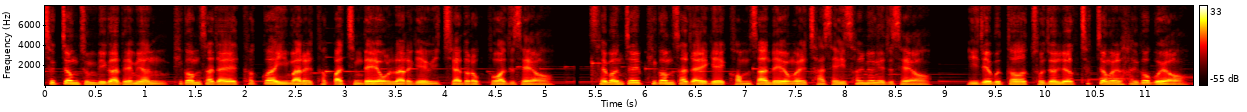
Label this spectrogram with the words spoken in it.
측정 준비가 되면 피검사자의 턱과 이마를 턱받침대에 올라르게 위치하도록 도와주세요. 세 번째 피검사자에게 검사 내용을 자세히 설명해주세요. 이제부터 조절력 측정을 할 거고요.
